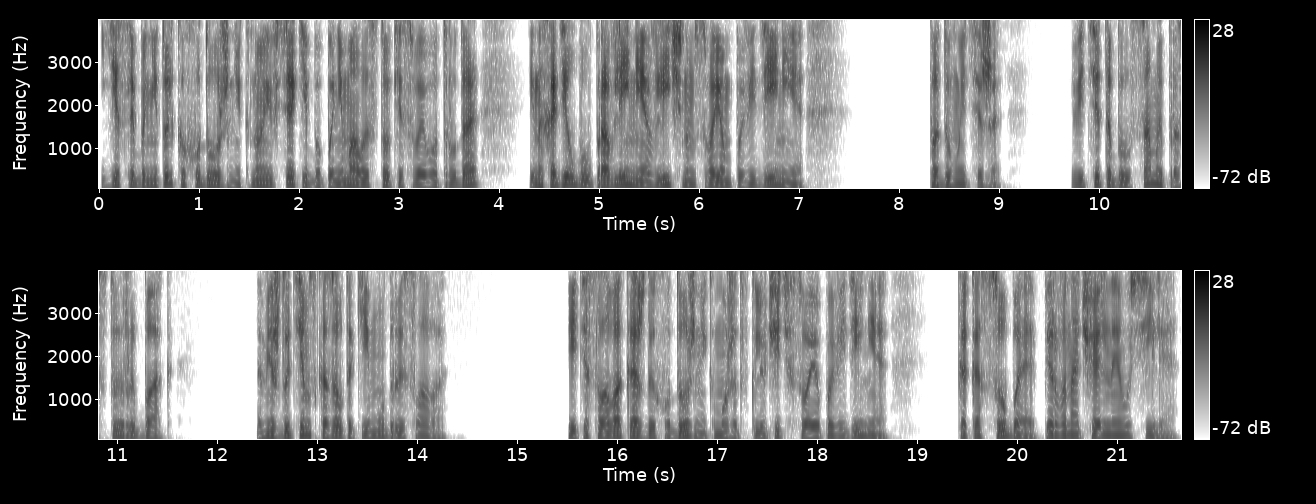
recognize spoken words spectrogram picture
если бы не только художник, но и всякий бы понимал истоки своего труда и находил бы управление в личном своем поведении, подумайте же — ведь это был самый простой рыбак, а между тем сказал такие мудрые слова. Эти слова каждый художник может включить в свое поведение как особое первоначальное усилие.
